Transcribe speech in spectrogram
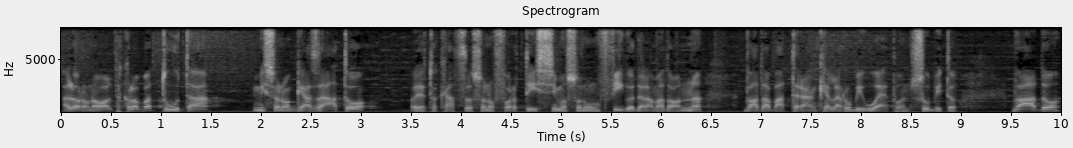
Allora, una volta che l'ho battuta, mi sono gasato. Ho detto, cazzo, sono fortissimo, sono un figo della Madonna. Vado a battere anche la Ruby Weapon subito. Vado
